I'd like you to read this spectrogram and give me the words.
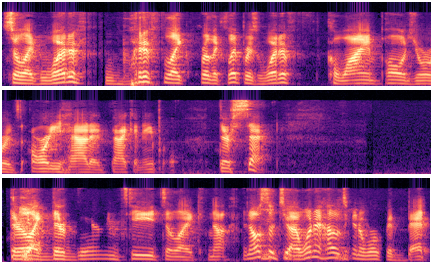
So like what if what if like for the Clippers, what if Kawhi and Paul George already had it back in April? They're set. They're Yeah. like they're guaranteed to like not and also too, I wonder how it's gonna work with betting.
